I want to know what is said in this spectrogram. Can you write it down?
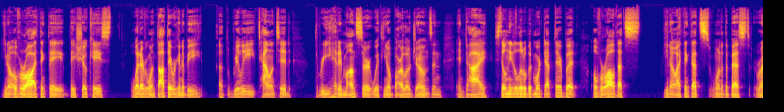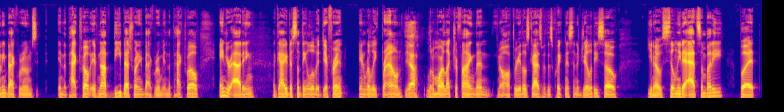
You know, overall, I think they they showcased what everyone thought they were going to be a really talented three headed monster with you know Barlow, Jones, and and Dye. Still need a little bit more depth there, but overall, that's you know, I think that's one of the best running back rooms in the Pac 12, if not the best running back room in the Pac 12. And you're adding a guy who does something a little bit different in Raleek Brown. Yeah. A little more electrifying than, you know, all three of those guys with his quickness and agility. So, you know, still need to add somebody, but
